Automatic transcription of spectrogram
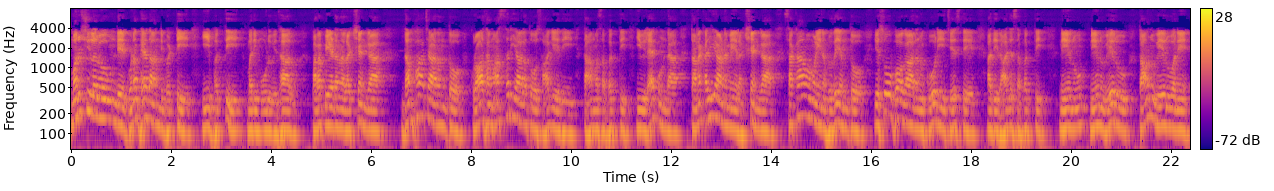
మనుష్యులలో ఉండే గుణభేదాన్ని బట్టి ఈ భక్తి మరి మూడు విధాలు. పరపీడన లక్ష్యంగా దంభాచారంతో క్రోధమాశ్చర్యాలతో సాగేది తామస భక్తి. ఇవి లేకుండా తన కళ్యాణమే లక్ష్యంగా సకామమైన హృదయంతో యశోభోగాలను కోరి చేస్తే అది రాజస భక్తి. నేను నేను వేరు తాను వేరు అనే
